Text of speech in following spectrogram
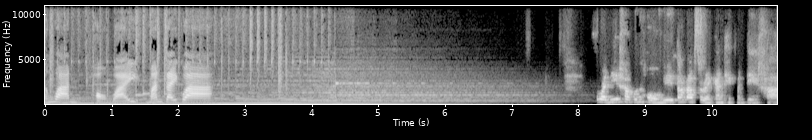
ทั้งวัน หอมไว้ มั่นใจกว่า สวัสดีค่ะคุณหงยินดีต้อนรับสู่รายการ Tech Monday ค่ะ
